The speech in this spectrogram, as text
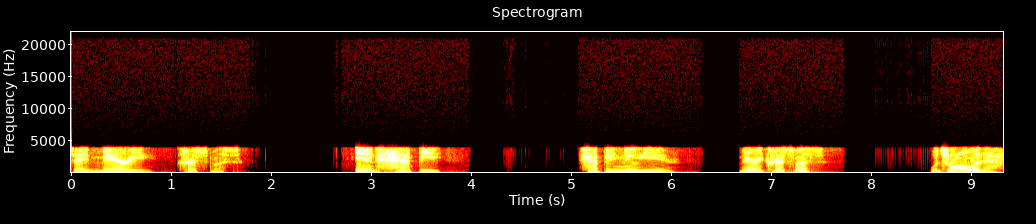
say Merry Christmas and Happy Happy New Year. Merry Christmas. What's wrong with that?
